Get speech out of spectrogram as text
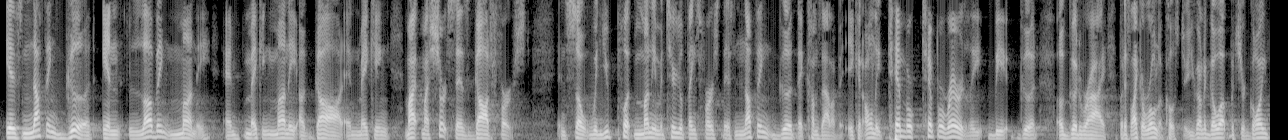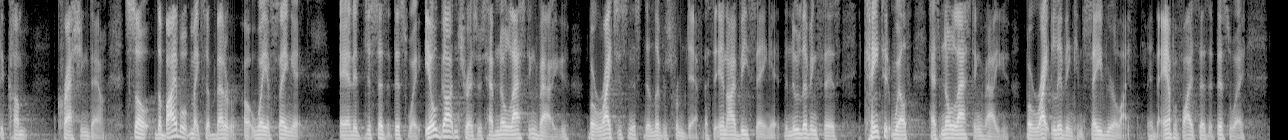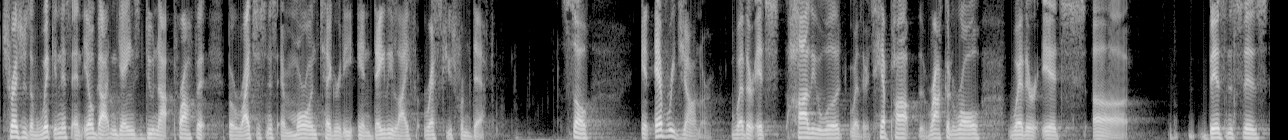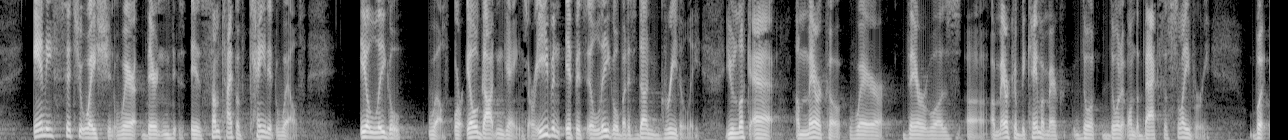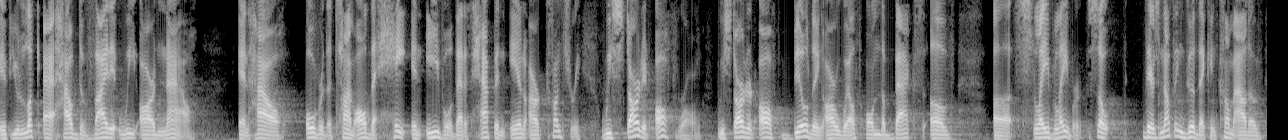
is nothing good in loving money and making money a god and making my, my shirt says god first and so when you put money, material things first, there's nothing good that comes out of it. It can only temporarily be good, a good ride, but it's like a roller coaster. You're going to go up, but you're going to come crashing down. So the Bible makes a better uh, way of saying it, and it just says it this way Ill gotten treasures have no lasting value, but righteousness delivers from death. That's the NIV saying it. The New Living says, tainted wealth has no lasting value, but right living can save your life. And the Amplified says it this way Treasures of wickedness and ill gotten gains do not profit, but righteousness and moral integrity in daily life rescues from death. So, in every genre, whether it's Hollywood, whether it's hip hop, rock and roll, whether it's uh, businesses, any situation where there is some type of tainted wealth, illegal wealth, or ill gotten gains, or even if it's illegal but it's done greedily, you look at America, where there was uh, America became America doing, doing it on the backs of slavery. But if you look at how divided we are now and how over the time, all the hate and evil that has happened in our country, we started off wrong. We started off building our wealth on the backs of uh, slave labor. So there's nothing good that can come out of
